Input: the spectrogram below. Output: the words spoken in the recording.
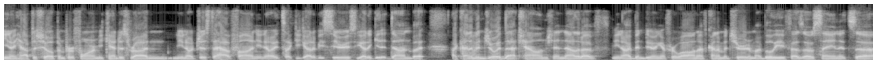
you know you have to show up and perform. You can't just ride and you know just to have fun. You know it's like you got to be serious. You got to get it done. But i kind of enjoyed that challenge. And now that i've you know i've been doing it for a while and i've kind of matured in my belief as i was saying it's uh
